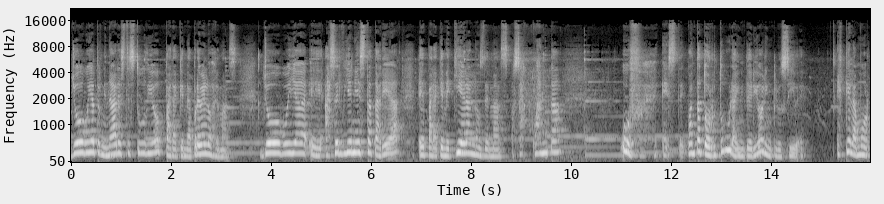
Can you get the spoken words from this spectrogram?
Yo voy a terminar este estudio para que me aprueben los demás. Yo voy a eh, hacer bien esta tarea eh, para que me quieran los demás. O sea, cuánta, uff, este, cuánta tortura interior inclusive. Es que el amor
